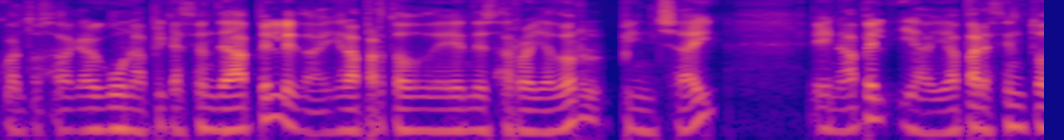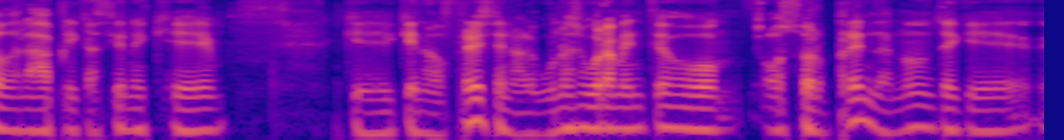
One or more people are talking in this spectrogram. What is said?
cuando salga alguna aplicación de Apple, le dais el apartado de desarrollador, pincháis en Apple y ahí aparecen todas las aplicaciones que, nos ofrecen. Algunas seguramente os, sorprendan ¿no? de, que,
